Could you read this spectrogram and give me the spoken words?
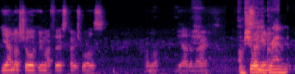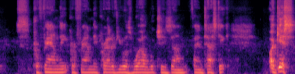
yeah, I'm not sure who my first coach was. I'm not. Yeah, I don't know. I'm sure So your many. gran profoundly, profoundly proud of you as well, which is um, fantastic. I guess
